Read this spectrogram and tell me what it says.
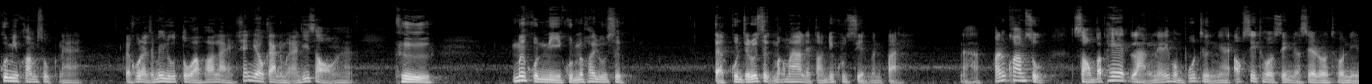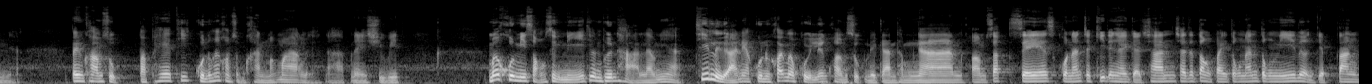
คุณมีความสุขนะ แต่คุณอาจจะไม่รู้ตัวเพราะอะไร เช่นเดียวกันเหมือนอันที่สองฮะคือเมื่อคุณมีคุณไม่ค่อยรู้สึก แต่คุณจะรู้สึกมากๆเลยตอนที่คุณเสียมันไปนะครับเพราะฉะนั้นความสุข 2 ประเภทหลังเนี่ยที่ผมพูดถึงเนี่ยออกซิโทซินกับเซโรโทนินเนี่ยเป็นความสุขประเภทที่คุณต้องให้ความสำคัญมากๆเลยนะครับในชีวิต เมื่อคุณมี2สสิ่งนี้ที่เป็นพื้นฐานแล้วเนี่ยที่เหลือเนี่ยคุณค่อยมาคุยเรื่องความสุขในการทำงาน ความสักเซสคนนั้นจะคิดยังไงกับฉันฉันจะต้องไปตรงนั้นตรงนี้เรื่องเก็บตังค์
